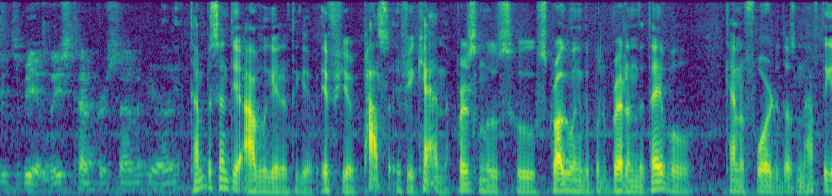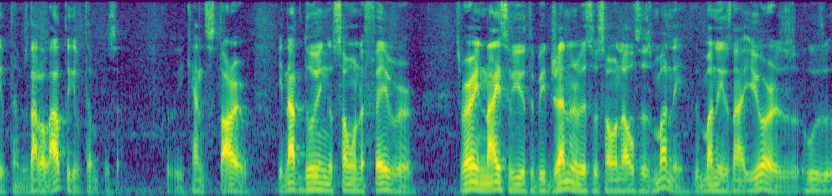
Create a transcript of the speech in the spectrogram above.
It to be at least ten percent of your earnings? Ten percent you're obligated to give if you're poss- if you can. A person who's who's struggling to put bread on the table can't afford it. Doesn't have to give ten. He's not allowed to give ten percent because you can't starve. You're not doing someone a favor it's very nice of you to be generous with someone else's money. The money is not yours. Who,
